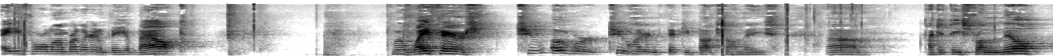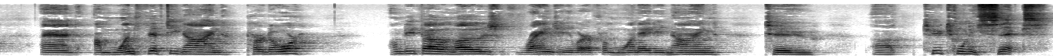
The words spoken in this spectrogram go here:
84 Lumber, they're going to be about, well, Wayfair's two, over 250 bucks on these. Um, I get these from the mill and I'm 159 per door. Home Depot and Lowe's range anywhere from 189 to uh, 226.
